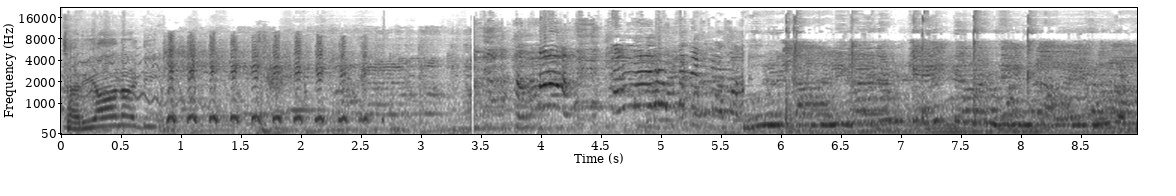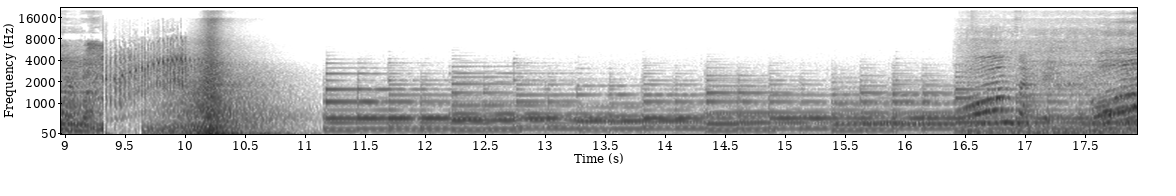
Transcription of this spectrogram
சரியான அடி. ஓம் சக்தி ஓம்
